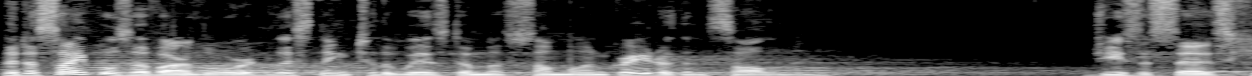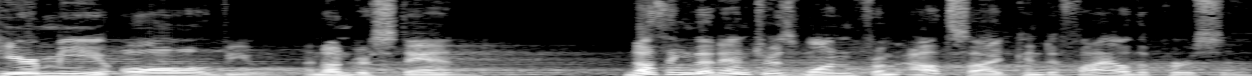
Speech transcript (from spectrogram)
the disciples of our Lord listening to the wisdom of someone greater than Solomon. Jesus says, Hear me, all of you, and understand. Nothing that enters one from outside can defile the person,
